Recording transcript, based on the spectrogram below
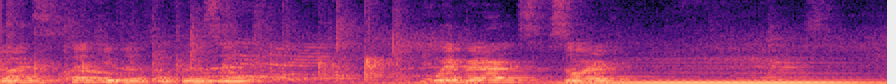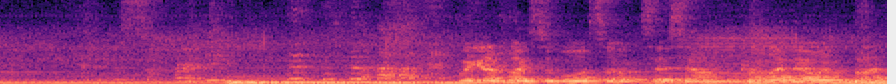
Guys, thank you, that's our first song. We're Barracks, sorry. We're gonna play some more songs that sound kind of like that one, but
